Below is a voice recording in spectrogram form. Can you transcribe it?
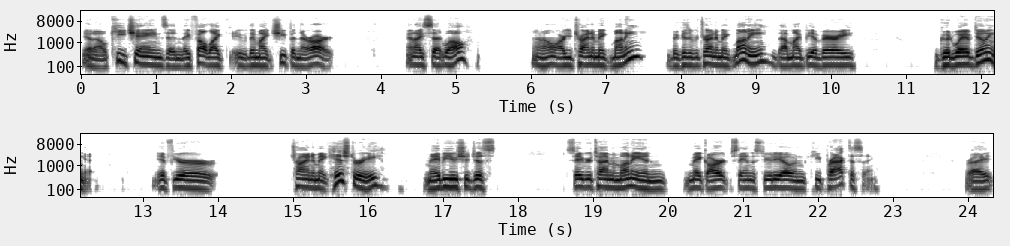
you know keychains and they felt like they might cheapen their art. And i said well you know are you trying to make money? Because if you're trying to make money that might be a very good way of doing it if you're trying to make history maybe you should just save your time and money and make art stay in the studio and keep practicing right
